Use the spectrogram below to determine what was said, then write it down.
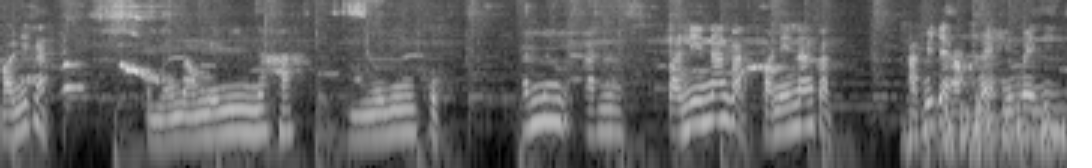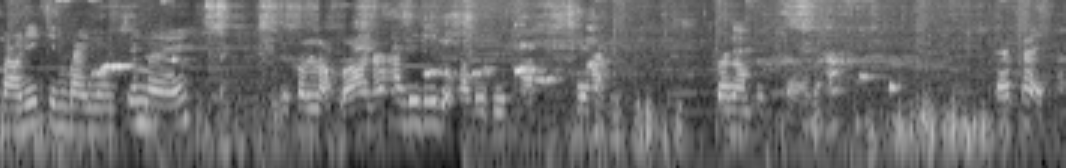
บ่านี่กันเห็นไมน้องไม่นิ่งนะคะน้องไม่นิ่งถูกอันนึงอันนึงตอนนี้นั่งก่อนตอนนี้นั่งก่อนอะพี่แต่เอาแขกให้ใบนิ่งบ่าวนี่กินใบนมใช่ไหมเป็นคนหลอกล่อนะอะดีๆลูกเอาดีๆครับนี่ค่ะก็น้องเป็นแผลนะคะแผลไก่ค่ะ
